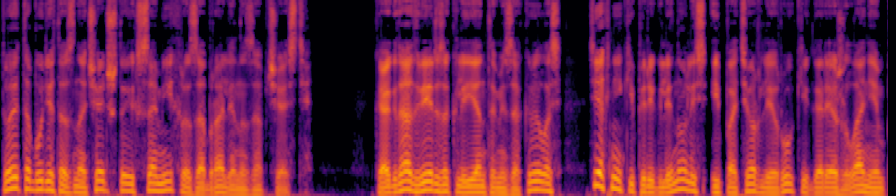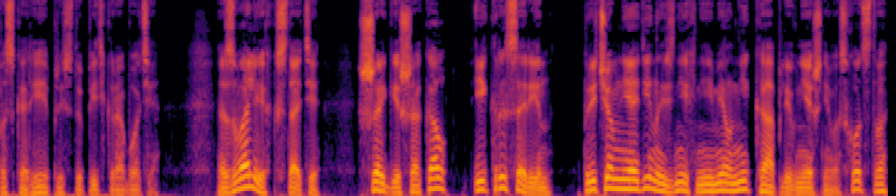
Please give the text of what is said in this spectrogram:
то это будет означать, что их самих разобрали на запчасти. Когда дверь за клиентами закрылась, техники переглянулись и потерли руки, горя желанием поскорее приступить к работе. Звали их, кстати, Шегги Шакал и Крысарин, причем ни один из них не имел ни капли внешнего сходства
